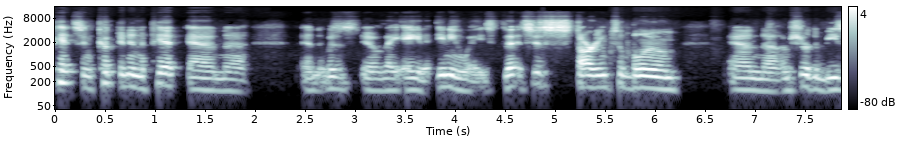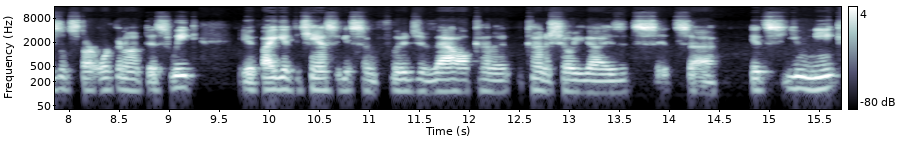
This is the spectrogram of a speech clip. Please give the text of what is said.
pits and cooked it in the pit and uh, and it was you know they ate it anyways. It's just starting to bloom, and uh, I'm sure the bees will start working on it this week. If I get the chance to get some footage of that, I'll kind of kind of show you guys. It's it's uh, it's unique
